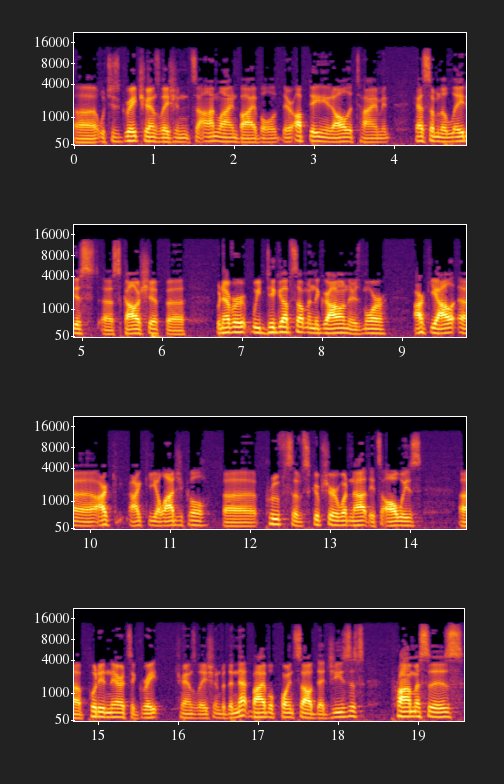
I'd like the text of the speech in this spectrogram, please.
uh, which is a great translation, it's an online Bible. They're updating it all the time. It has some of the latest uh, scholarship. Uh, whenever we dig up something in the ground, there's more archeo- uh, archaeological uh, proofs of Scripture or whatnot. It's always uh, put in there. It's a great translation. But the Net Bible points out that Jesus promises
